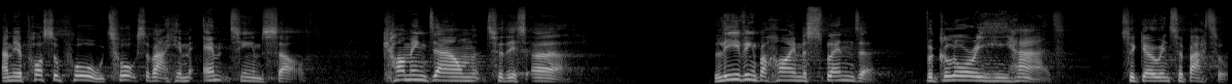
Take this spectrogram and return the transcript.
And the Apostle Paul talks about him emptying himself, coming down to this earth, leaving behind the splendor, the glory he had to go into battle.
